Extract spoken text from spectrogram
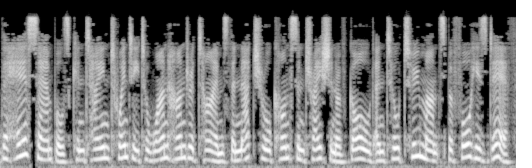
The hair samples contain 20 to 100 times the natural concentration of gold until two months before his death.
